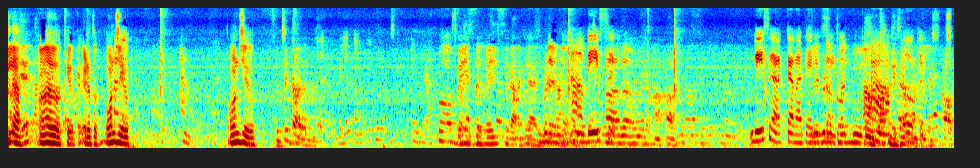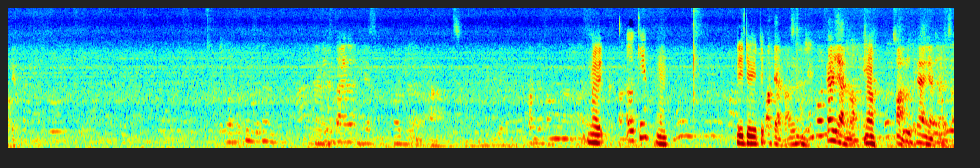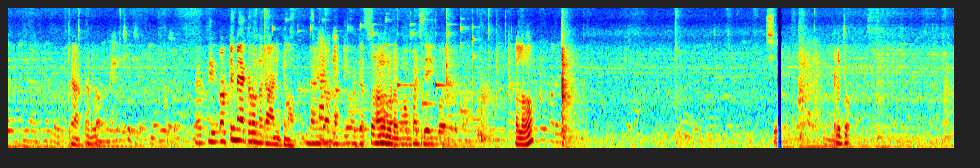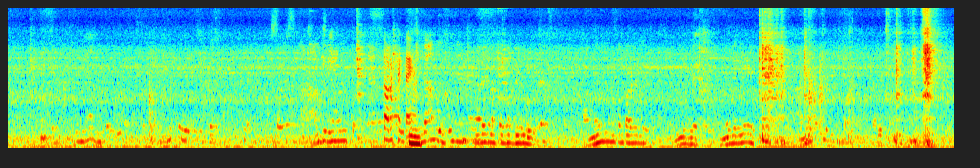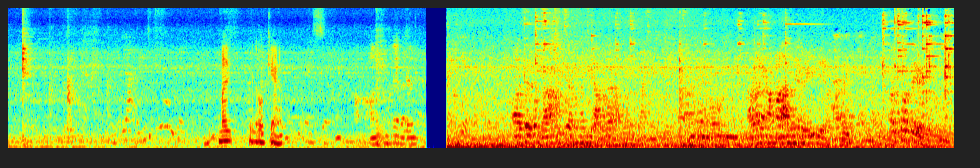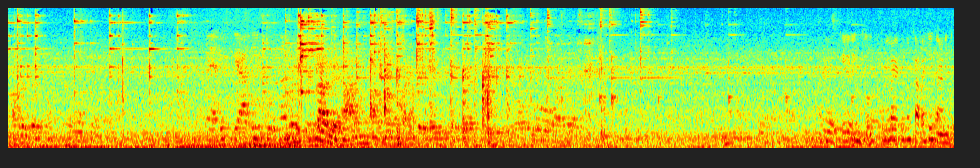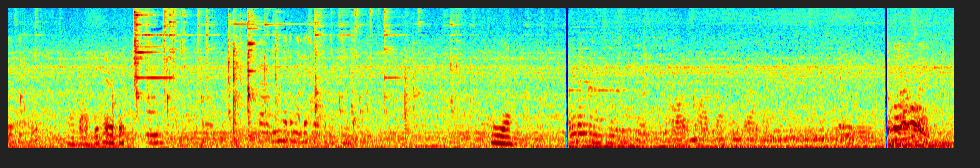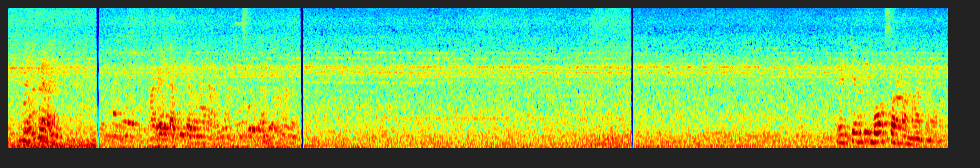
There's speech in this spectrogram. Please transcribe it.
ഇല്ല. ആ ഓക്കെ ഓക്കെ എടുത്തോ. ഓൺ ചെയ്തു. ഓൺ ചെയ്തു. ഇവിടെ ബേസ് ആ ബേസ് ബേസ് കറക്റ്റ് ആവാത്ത okay okay. Wait wait maker ഒന്ന് കാണിക്കണോ. ഹലോ എടുത്തോ. തുറക്കട്ടെ. മതി. ഓക്കെയാണ് അതാണ് നമ്മൾ ആദ്യം വെയിറ്റ് ഓക്കെ എനിക്ക് ഫുള്ളായിട്ടൊന്ന് കറക്കി സീക്രട്ട് കറങ്ങി നല്ല ഷോട്ട് കിട്ടിയില്ല മേടിക്കാൻ പറ്റിയ ബോക്സ് ഒരെണ്ണം മാറ്റണം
